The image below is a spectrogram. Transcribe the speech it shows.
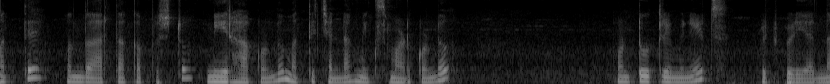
ಮತ್ತು ಒಂದು ಅರ್ಧ ಕಪ್ಪಷ್ಟು ನೀರು ಹಾಕ್ಕೊಂಡು ಮತ್ತೆ ಚೆನ್ನಾಗಿ ಮಿಕ್ಸ್ ಮಾಡಿಕೊಂಡು ಒಂದು ಟೂ ತ್ರೀ ಮಿನಿಟ್ಸ್ ಬಿಟ್ಬಿಡಿ ಅದನ್ನ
